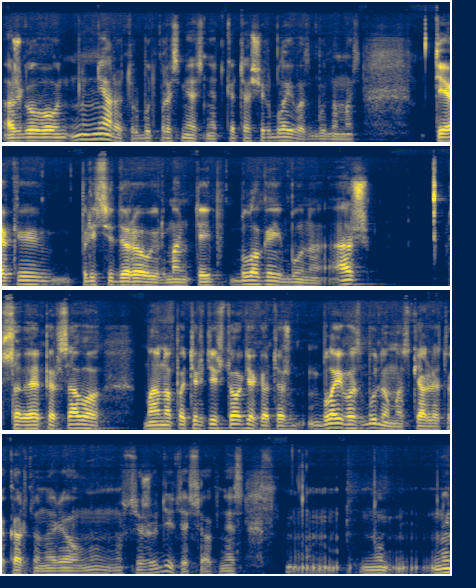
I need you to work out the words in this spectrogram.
Aš galvau, nu, nėra turbūt prasmės net, kad aš ir blaivas būdamas tiek prisidarau ir man taip blogai būna. Aš save per savo Mano patirtis tokia, kad aš blaivas būdamas keletą kartų norėjau nu, nusižudyti tiesiog, nes nu, nu,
